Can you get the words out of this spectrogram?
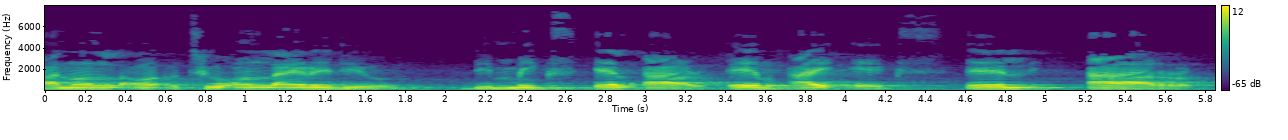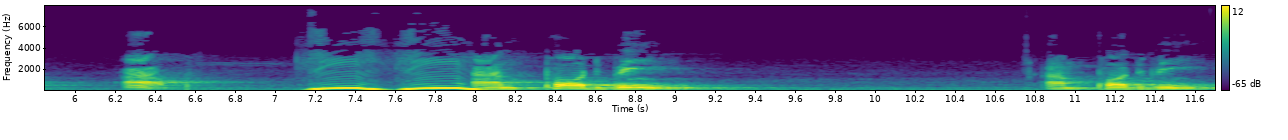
an on, uh, two online radio, the Mix LR, M-I-X L-R app, and Podbean, and Podbean.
